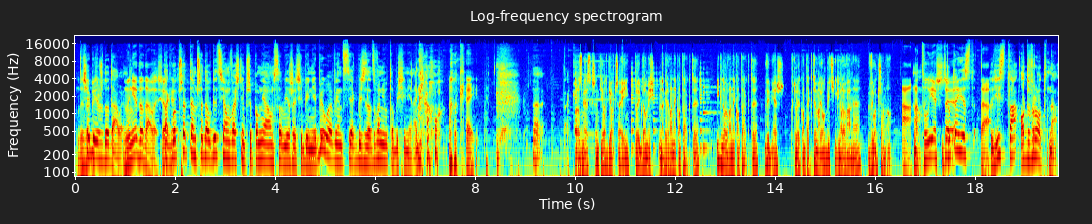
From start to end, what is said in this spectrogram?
Ciebie Żebyś- już dodałem. Mnie dodałeś, Tak, okej. bo przedtem, przed audycją właśnie przypomniałam sobie, że ciebie nie było, więc jakbyś zadzwonił, to by się nie nagrało. Okej. Tak, tak. Rozmiar skrzynki odbiorczej. Tryb domyślny. Nagrywane kontakty. Ignorowane kontakty. Wybierz, które kontakty mają być ignorowane. Wyłączono. A, a tu I jeszcze... tutaj jest Tak. lista odwrotna.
